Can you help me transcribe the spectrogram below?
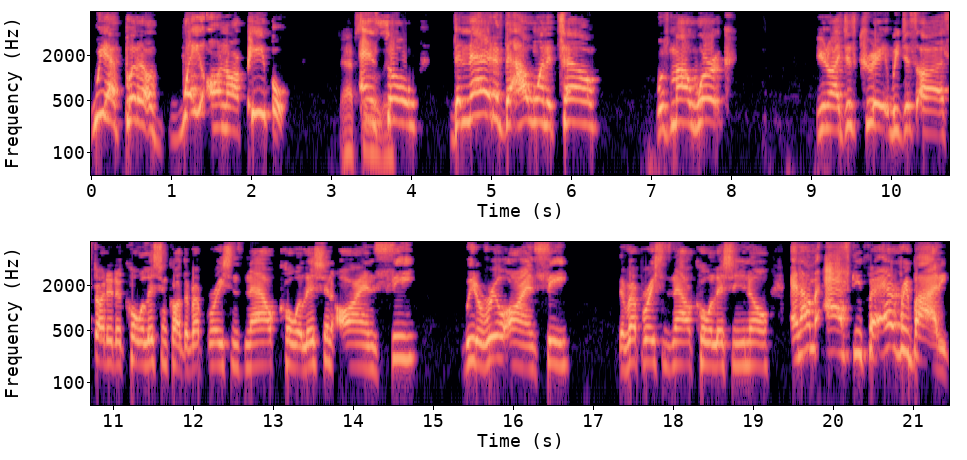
we have put a weight on our people. Absolutely. And so the narrative that I want to tell with my work, you know, I just create, we just uh, started a coalition called the Reparations Now Coalition, RNC. We the real RNC, the Reparations Now Coalition, you know, and I'm asking for everybody.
